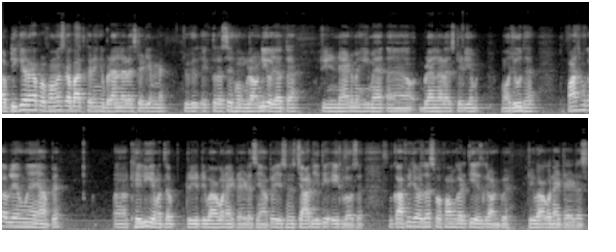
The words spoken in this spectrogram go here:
अब टीके आर का परफॉर्मेंस का बात करेंगे ब्रैन लाडा स्टेडियम में, क्योंकि एक तरह से होम ग्राउंड ही हो जाता है। ट्रीनैंड में ही ब्रैन लाडा स्टेडियम मौजूद है। तो पाँच मुकाबले हुए हैं यहाँ पे। खेली है मतलब ट्रिवागो नाइट राइडर्स यहाँ पे जिसमें चार जीती है एक लॉस है। तो काफ़ी ज़बरदस्त परफॉर्म करती है इस ग्राउंड पे ट्रिवागो नाइट राइडर्स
